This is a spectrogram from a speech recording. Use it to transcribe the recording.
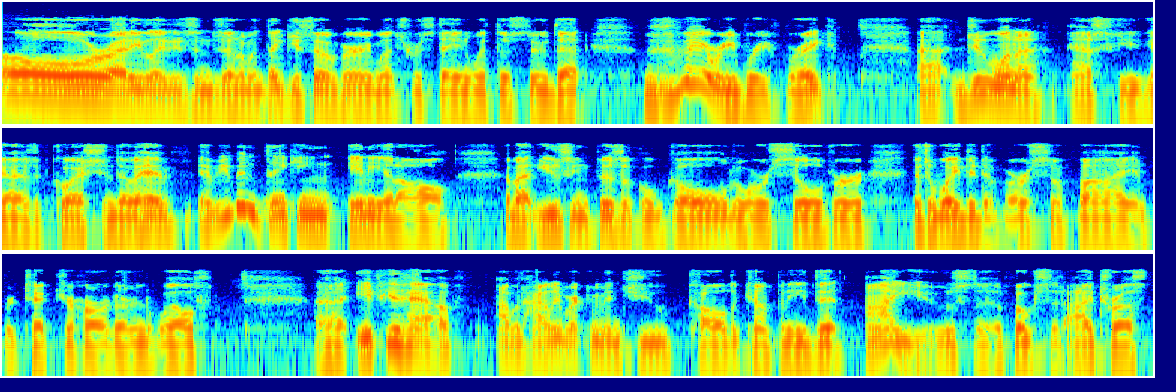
Alrighty, ladies and gentlemen, thank you so very much for staying with us through that very brief break. Uh, do want to ask you guys a question though. Have have you been thinking any at all about using physical gold or silver as a way to diversify and protect your hard-earned wealth? Uh, if you have, I would highly recommend you call the company that I use, the folks that I trust,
